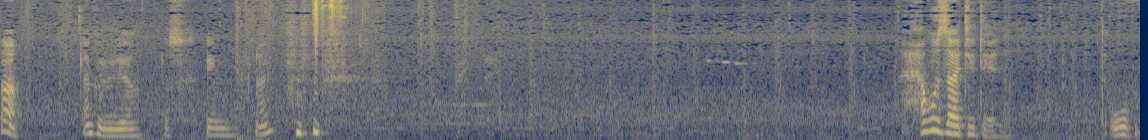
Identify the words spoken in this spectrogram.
Ah. Ah, danke, Lydia. Das ging schnell. Ja, wo seid ihr denn? Da oben.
